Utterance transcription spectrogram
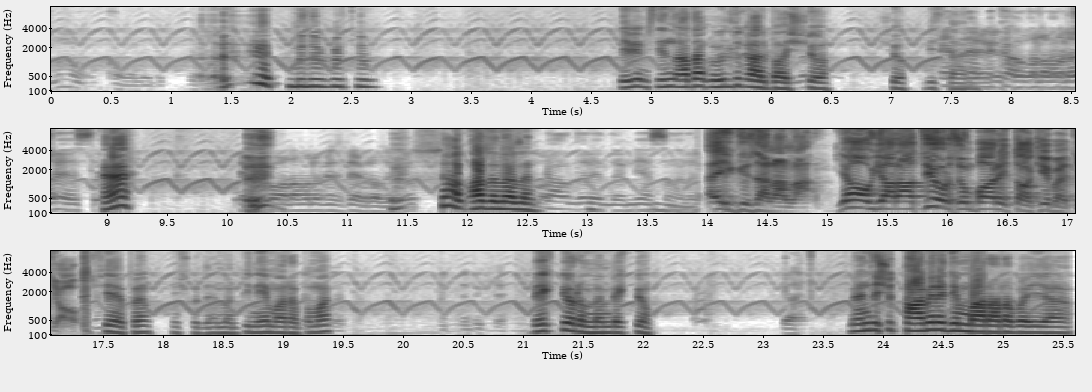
Bunu mu kovaladık? Bunu kutu. Şefim sizin adam öldü galiba şu. Şu bir saniye. Ellerini kaldır aracağız. He? Kovalamanı biz devralıyoruz. Tamam alın alın. Kaldır ellerini yazsana. Ey güzel Allah. Ya yaratıyorsun bari takip et ya. Şey yapayım. Şurada hemen bineyim arabama. Bitmedi ki. Bekliyorum ben bekliyorum. Gel. Ben de şu tamir edeyim bari arabayı ya.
